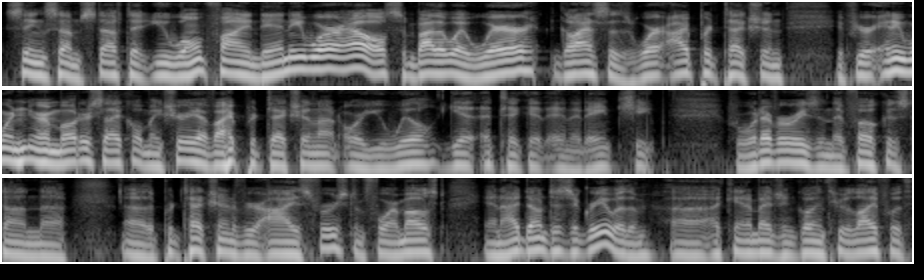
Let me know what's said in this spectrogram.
seeing some stuff that you won't find anywhere else. And by the way, wear glasses, wear eye protection. If you're anywhere near a motorcycle, make sure you have eye protection on, or you will get a ticket, and it ain't cheap for whatever reason, they focused on uh, uh, the protection of your eyes first and foremost. And I don't disagree with them. Uh, I can't imagine going through life with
